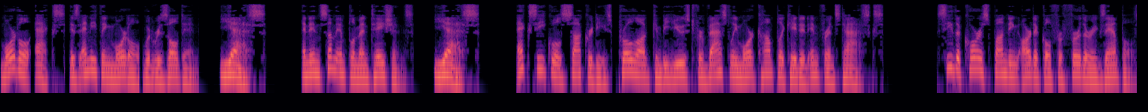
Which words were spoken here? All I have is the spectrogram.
mortal x is anything mortal would result in yes, and in some implementations, yes. X equals Socrates Prolog can be used for vastly more complicated inference tasks. See the corresponding article for further examples.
